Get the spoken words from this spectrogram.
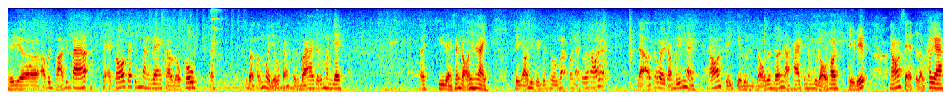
Thì ờ, ở bên phải chúng ta á, sẽ có các tính năng rang xào độ khô. Đây các bạn ấn và giữ khoảng từ 3 cho đến 5 giây. Đây khi đèn sáng đỏ như thế này thì ở điều kiện bình thường á hồi nãy tôi đã nói á là ở cái que cảm biến này nó chỉ chịu được nhiệt độ lên đến là 250 độ thôi. Thì bếp nó sẽ tự động khóa ga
